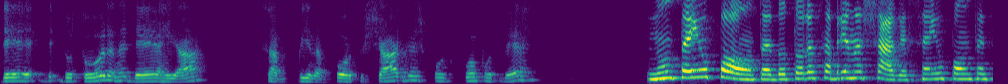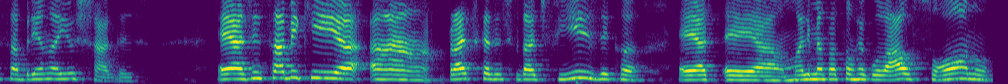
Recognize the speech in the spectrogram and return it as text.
www.doutora, né, DRA, sabrina.chagas.com.br. Não tem o ponto, é doutora Sabrina Chagas, sem o ponto entre Sabrina e o Chagas. É, a gente sabe que a, a prática de atividade física, é, é, uma alimentação regular, o sono,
